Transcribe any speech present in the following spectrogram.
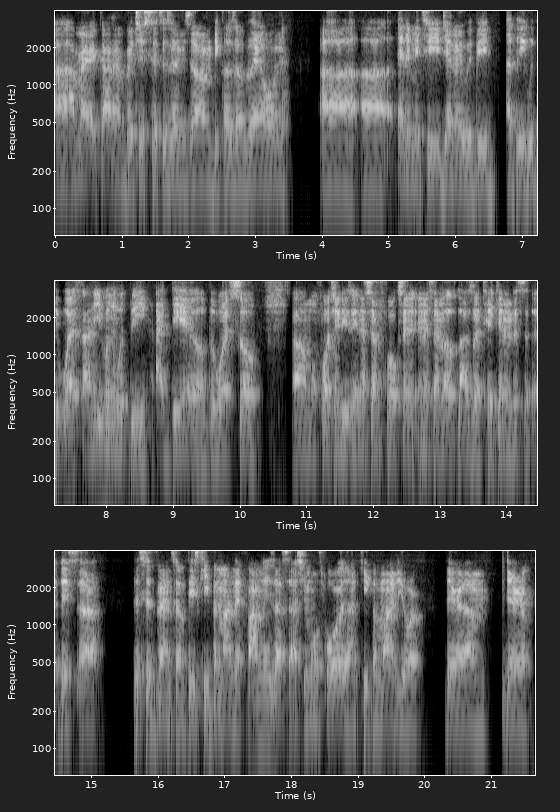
uh, American and British citizens um, because of their own uh, uh, enmity generally with the, the with the West and even with the idea of the West. So, um, unfortunately, these innocent folks and innocent lives were taken in this this uh, this event. And please keep in mind their families as, as you move forward, and keep in mind your their um, their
